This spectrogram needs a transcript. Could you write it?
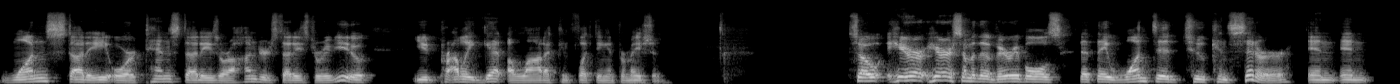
one study or 10 studies or 100 studies to review, you'd probably get a lot of conflicting information. So here, here are some of the variables that they wanted to consider in, in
